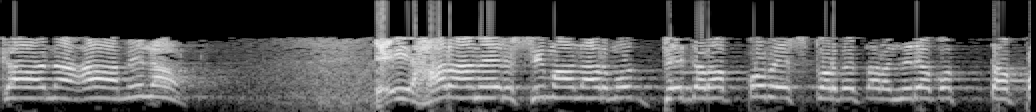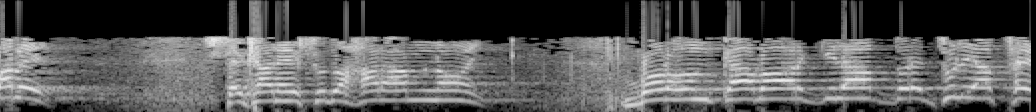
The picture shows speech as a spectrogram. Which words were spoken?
কানা আমিনা এই হারামের সীমানার মধ্যে যারা প্রবেশ করবে, তারা নিরাপত্তা পাবে। সেখানে শুধু হারাম নয়, বরং কাবার গিলাপ ধরে ঝুলে আছে।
